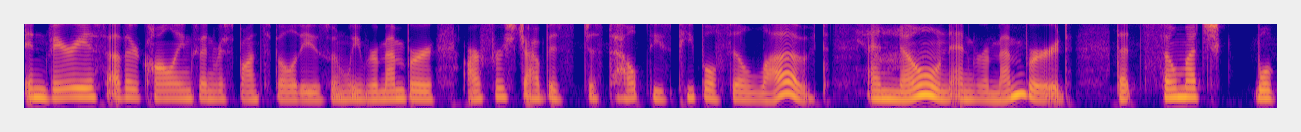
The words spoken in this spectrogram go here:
in various other callings and responsibilities, when we remember our first job is just to help these people feel loved and known and remembered, that so much will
